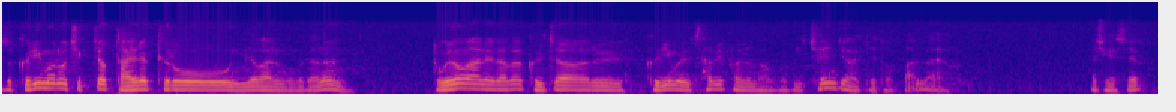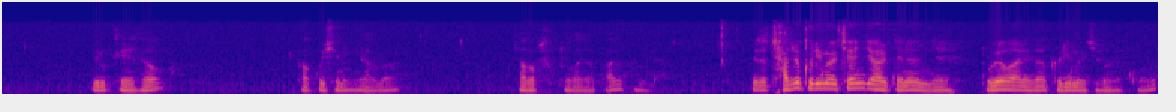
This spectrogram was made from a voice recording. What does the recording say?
그래서 그림으로 직접 다이렉트로 입력하는 것보다는 도형 안에다가 글자를 그림을 삽입하는 방법이 체인지 할 때 더 빨라요. 아시겠어요? 이렇게 해서 바꾸시는 게 아마 작업 속도가 더 빠를 겁니다. 그래서 자주 그림을 체인지 할 때는 이제 도형 안에다 그림을 집어넣고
